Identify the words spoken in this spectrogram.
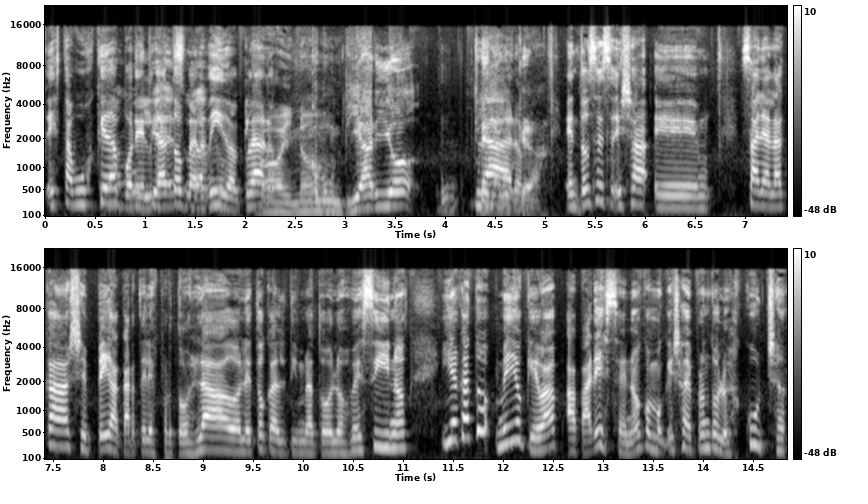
esta búsqueda por el de gato perdido, claro. Ay, no. Como un diario de la Claro. búsqueda. Entonces ella eh, sale a la calle, pega carteles por todos lados, le toca el timbre a todos los vecinos y el gato medio que va, aparece, ¿no? Como que ella de pronto lo escucha,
